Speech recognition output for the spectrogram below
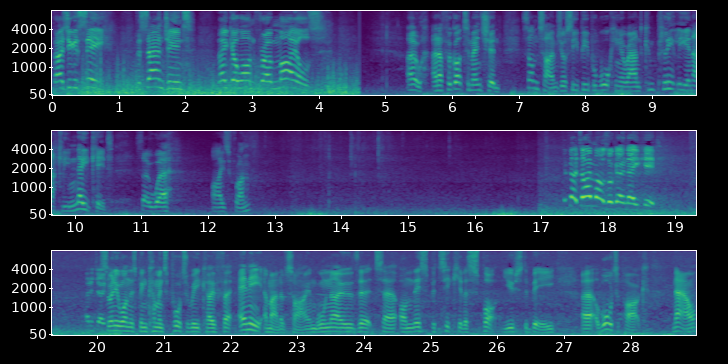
But as you can see, the sand dunes, they go on for miles. Oh, and I forgot to mention, sometimes you'll see people walking around completely and utterly naked. So, uh, eyes front. In fact, I might as well go naked. So anyone that's been coming to Puerto Rico for any amount of time will know that uh, on this particular spot used to be uh, a water park. Now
